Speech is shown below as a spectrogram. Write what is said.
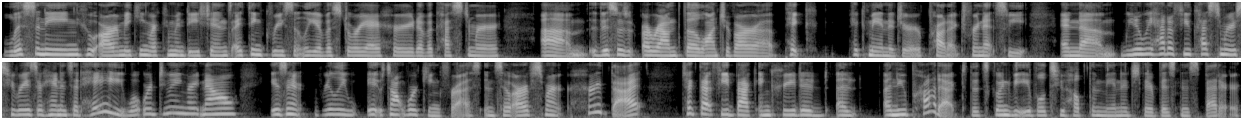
listening, who are making recommendations. I think recently of a story I heard of a customer. Um, this was around the launch of our uh, Pick Pick Manager product for NetSuite, and um, you know we had a few customers who raised their hand and said, "Hey, what we're doing right now isn't really it's not working for us." And so RF Smart heard that took that feedback and created a, a new product that's going to be able to help them manage their business better.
